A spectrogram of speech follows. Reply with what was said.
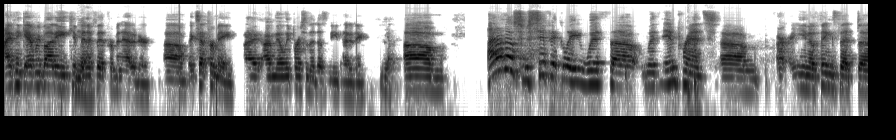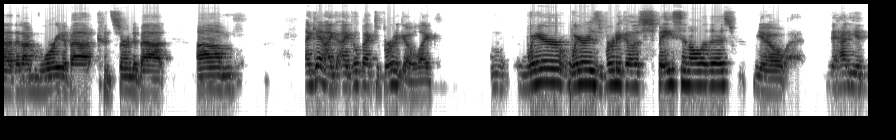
i think everybody can yeah. benefit from an editor um, except for me. I, I'm the only person that doesn't need editing. Yeah. Um, I don't know specifically with uh, with imprints, um, or, you know, things that uh, that I'm worried about, concerned about. Um, again, I, I go back to Vertigo. Like, where where is Vertigo's space in all of this? You know, how do you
